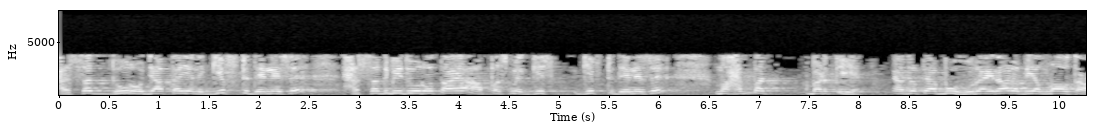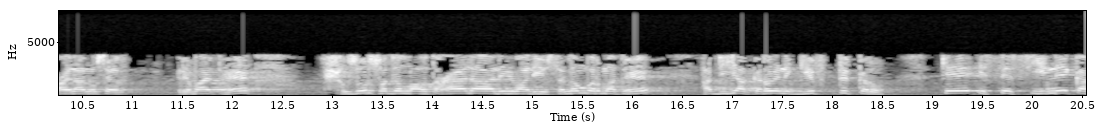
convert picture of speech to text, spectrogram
حسد دور ہو جاتا ہے یعنی گفٹ دینے سے حسد بھی دور ہوتا ہے، آپس میں گفٹ دینے سے محبت بڑھتی ہے۔ حضرت ابو حریرہ رضی اللہ تعالیٰ عنہ سے روایت ہے۔ حضور صلی اللہ تعالی علیہ وآلہ وسلم فرماتے ہیں، ہدیہ کرو یعنی گفٹ کرو، کہ اس سے سینے کا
